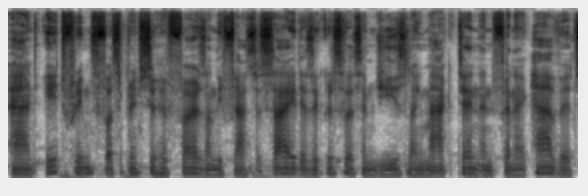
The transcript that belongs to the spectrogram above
and 8 frames for sprint to hipfire is on the faster side as aggressive SMGs like MAC-10 and Fennec have it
